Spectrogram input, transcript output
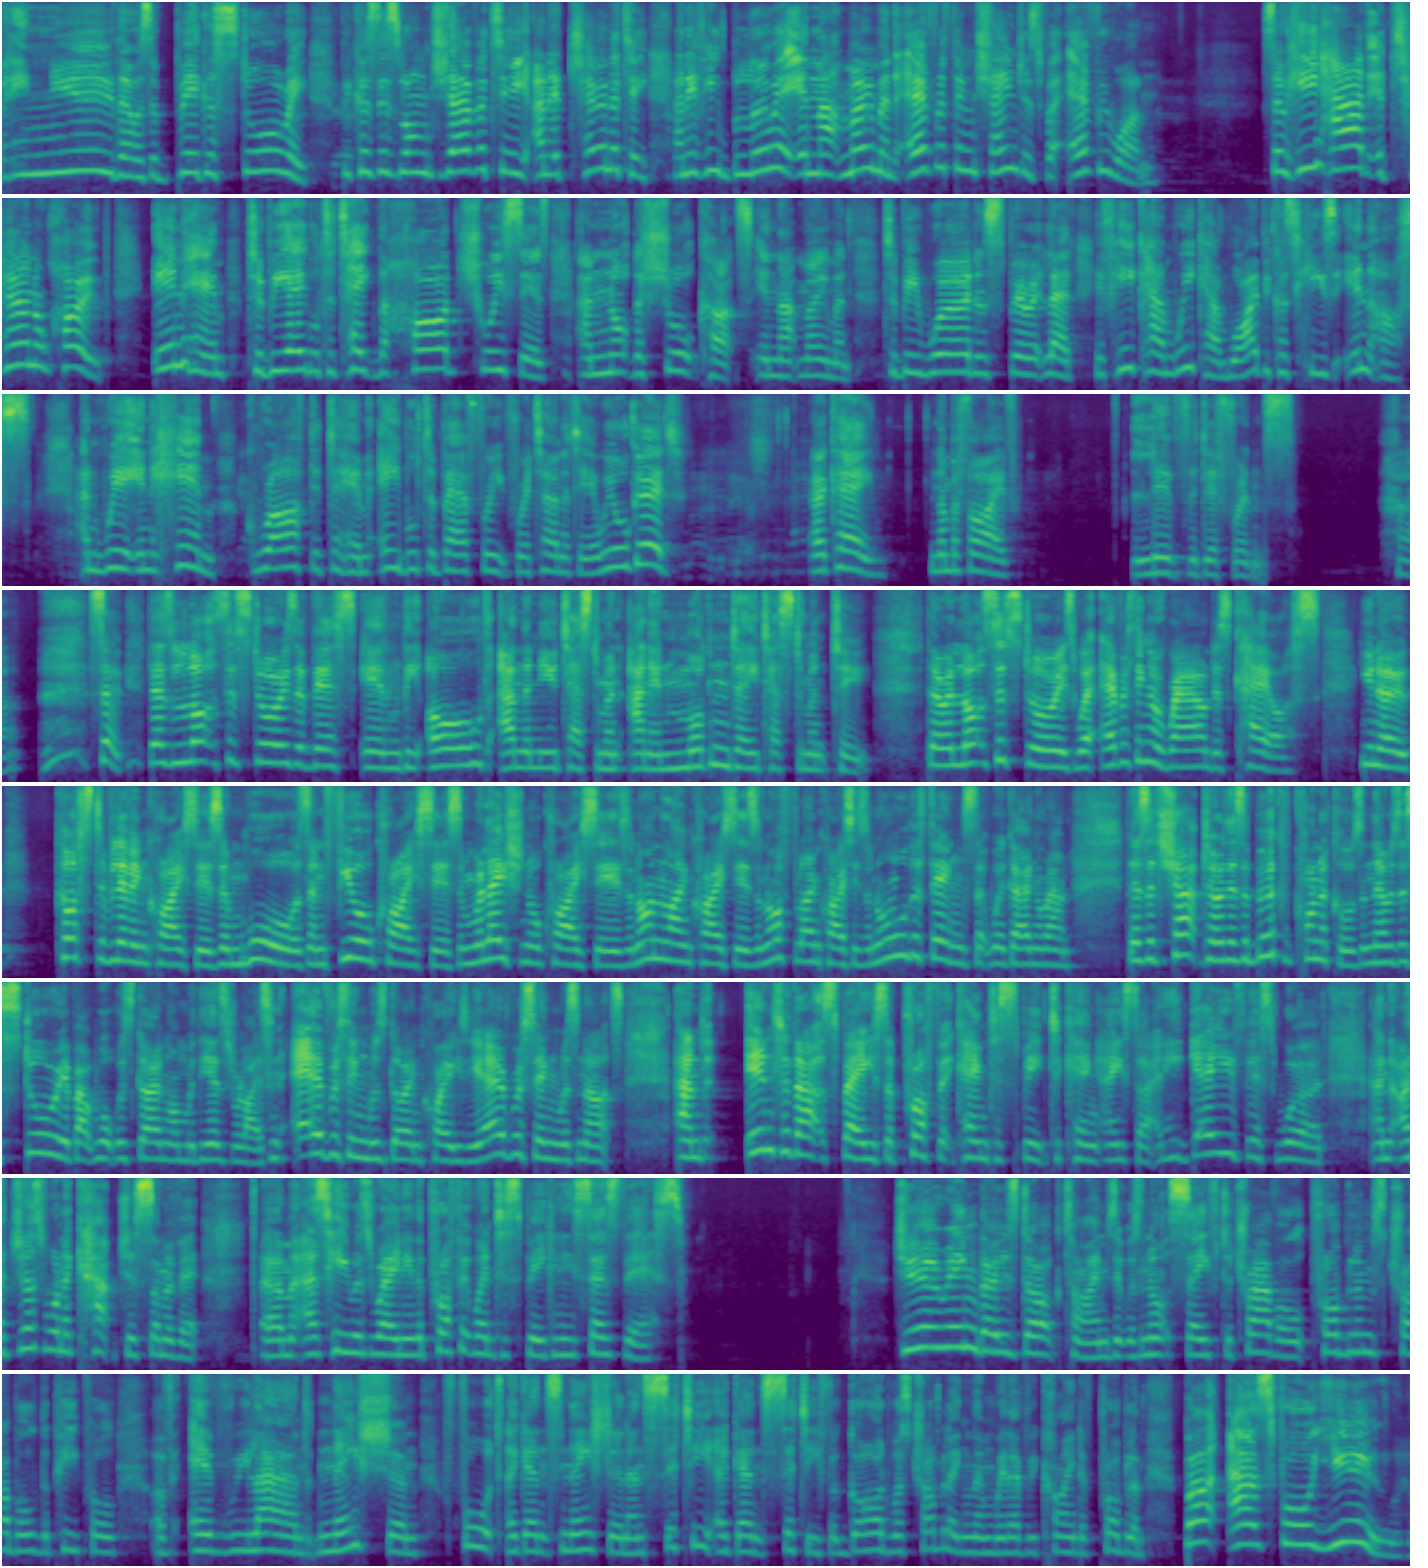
But he knew there was a bigger story because there's longevity and eternity. And if he blew it in that moment, everything changes for everyone. So he had eternal hope in him to be able to take the hard choices and not the shortcuts in that moment, to be word and spirit led. If he can, we can. Why? Because he's in us and we're in him, grafted to him, able to bear fruit for eternity. Are we all good? Okay, number five live the difference. so there's lots of stories of this in the Old and the New Testament and in modern day Testament too. There are lots of stories where everything around is chaos. You know, cost of living crisis and wars and fuel crisis and relational crisis and online crisis and offline crisis and all the things that we're going around. There's a chapter, there's a book of Chronicles, and there was a story about what was going on with the Israelites, and everything was going crazy, everything was nuts. And into that space, a prophet came to speak to King Asa, and he gave this word. And I just want to capture some of it. Um, as he was reigning, the prophet went to speak, and he says this During those dark times, it was not safe to travel. Problems troubled the people of every land. Nation fought against nation, and city against city, for God was troubling them with every kind of problem. But as for you,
